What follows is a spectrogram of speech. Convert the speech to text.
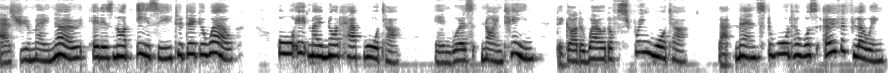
As you may know, it is not easy to dig a well, or it may not have water. In verse 19, they got a well of spring water. That meant the water was overflowing.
